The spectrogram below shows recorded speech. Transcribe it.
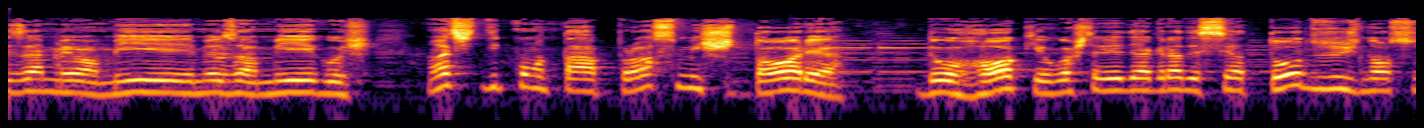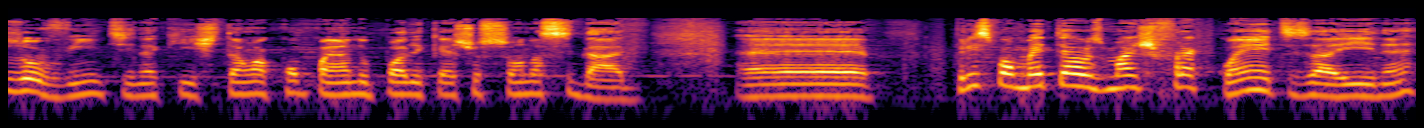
Pois é, meu amigo, meus amigos. Antes de contar a próxima história do rock, eu gostaria de agradecer a todos os nossos ouvintes né, que estão acompanhando o podcast O Som na Cidade. É, principalmente aos mais frequentes aí, né?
